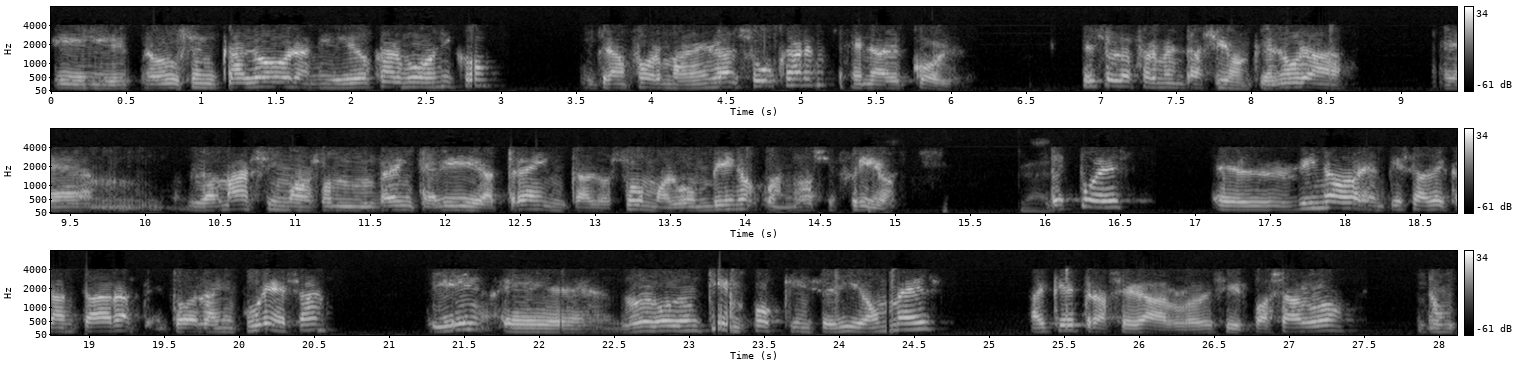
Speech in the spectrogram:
y producen calor, anhídrido carbónico y transforman el azúcar en alcohol. Eso es la fermentación, que dura eh, lo máximo son 20 días, 30, lo sumo, algún vino cuando hace frío. Después, el vino empieza a decantar todas las impurezas y eh, luego de un tiempo, 15 días, un mes, hay que trasegarlo, es decir, pasarlo de un,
